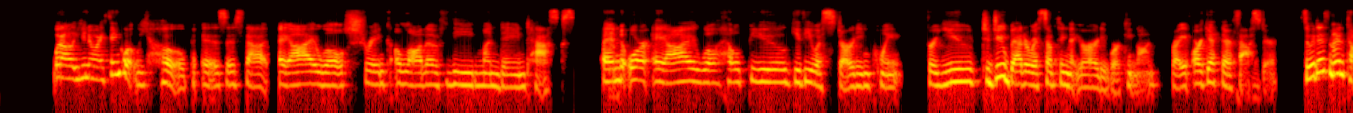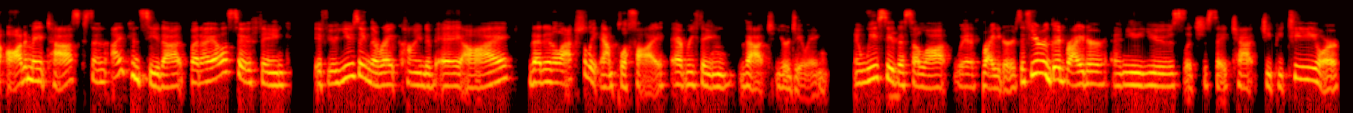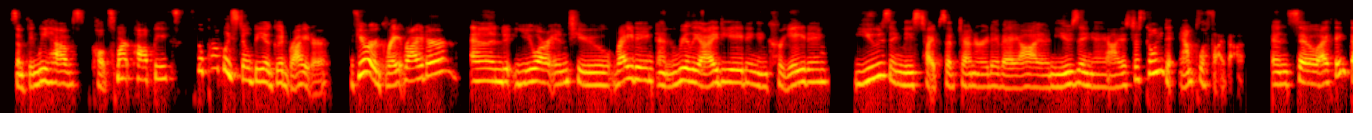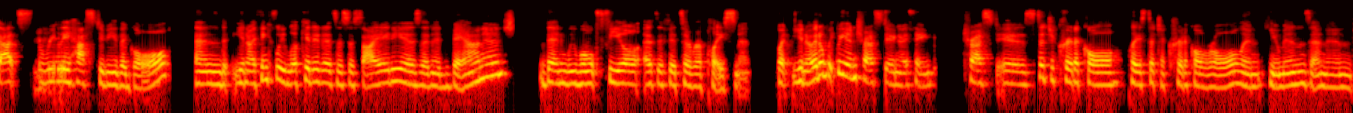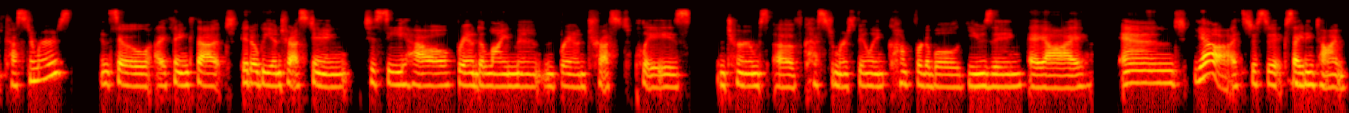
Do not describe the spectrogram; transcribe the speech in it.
Well, you know, I think what we hope is is that AI will shrink a lot of the mundane tasks and or AI will help you give you a starting point for you to do better with something that you're already working on, right? Or get there faster. So it is meant to automate tasks and I can see that, but I also think if you're using the right kind of AI, that it'll actually amplify everything that you're doing. And we see this a lot with writers. If you're a good writer and you use, let's just say, Chat GPT or something we have called Smart Copy, you'll probably still be a good writer. If you're a great writer and you are into writing and really ideating and creating, using these types of generative AI and using AI is just going to amplify that. And so I think that's really has to be the goal. And, you know, I think if we look at it as a society as an advantage, then we won't feel as if it's a replacement. But, you know, it'll be interesting, I think. Trust is such a critical, plays such a critical role in humans and in customers. And so I think that it'll be interesting to see how brand alignment and brand trust plays in terms of customers feeling comfortable using AI. And yeah, it's just an mm-hmm. exciting time.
